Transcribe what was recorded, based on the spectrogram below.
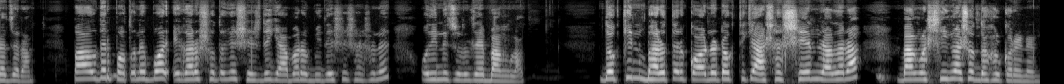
রাজারা পালদের পতনের পর এগারো শতকের শেষ দিকে আবারও বিদেশি শাসনের অধীনে চলে যায় বাংলা। দক্ষিণ ভারতের কর্ণাটক থেকে আসা সেন রাজারা বাংলার সিংহাসন দখল করে নেন।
